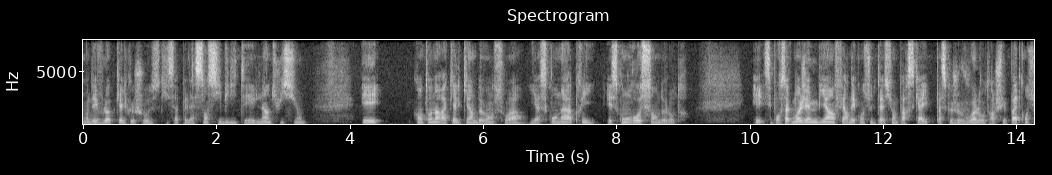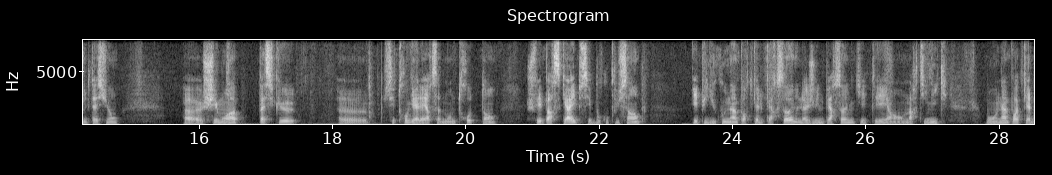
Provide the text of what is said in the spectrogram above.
on développe quelque chose qui s'appelle la sensibilité, l'intuition. Et quand on aura quelqu'un devant soi, il y a ce qu'on a appris et ce qu'on ressent de l'autre. Et c'est pour ça que moi j'aime bien faire des consultations par Skype parce que je vois l'autre. Alors je fais pas de consultation euh, chez moi parce que euh, c'est trop galère, ça demande trop de temps. Je fais par Skype, c'est beaucoup plus simple. Et puis du coup, n'importe quelle personne, là j'ai une personne qui était en Martinique, bon, n'importe quelle,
